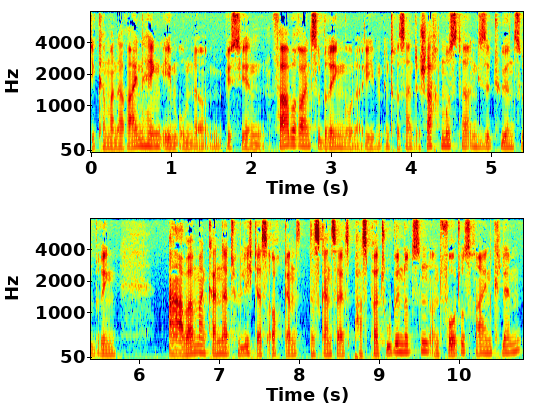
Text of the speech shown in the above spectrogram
Die kann man da reinhängen, eben um da ein bisschen Farbe reinzubringen oder eben interessante Schachmuster an diese Türen zu bringen. Aber man kann natürlich das auch ganz, das Ganze als Passepartout benutzen und Fotos reinklemmen.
